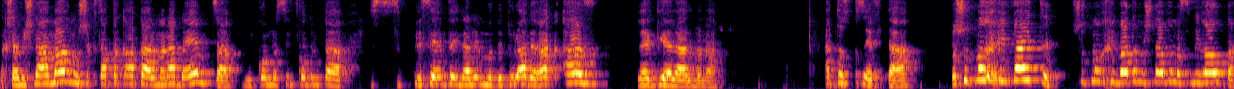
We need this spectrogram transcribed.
עכשיו המשנה אמרנו שקצת תקעה את האלמנה באמצע, במקום לשים קודם את ה... לסיים את העניין עם הבתולה ורק אז להגיע לאלמנה. התוספתא פשוט מרחיבה את זה, פשוט מרחיבה את המשנה ומסבירה אותה.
